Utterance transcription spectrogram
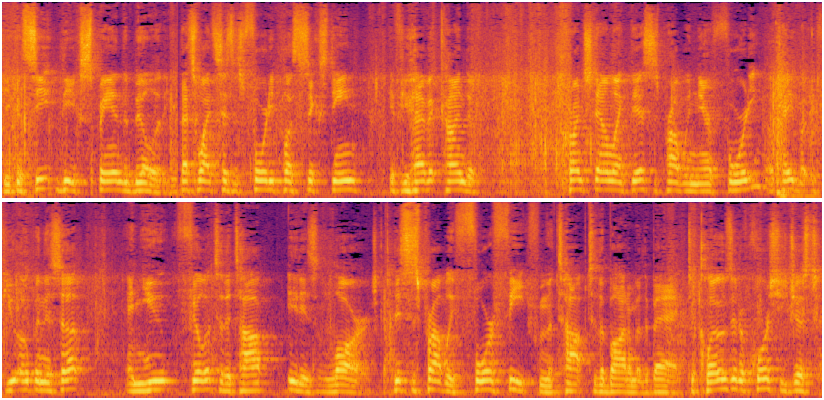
You can see the expandability. That's why it says it's 40 plus 16. If you have it kind of crunched down like this, it's probably near 40, okay? But if you open this up, and you fill it to the top, it is large. This is probably four feet from the top to the bottom of the bag. To close it, of course, you just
